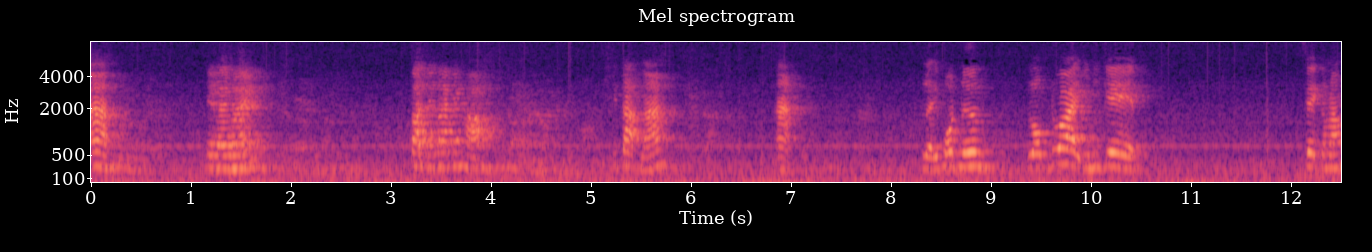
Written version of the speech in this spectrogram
อะ เห็น อะไรไหม ตัดยังได้ไหมคะที่ตัดนะ อะ เหลืออีกพจน์หนึ่งลบด้วยอินทิเกตเศษกำลัง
